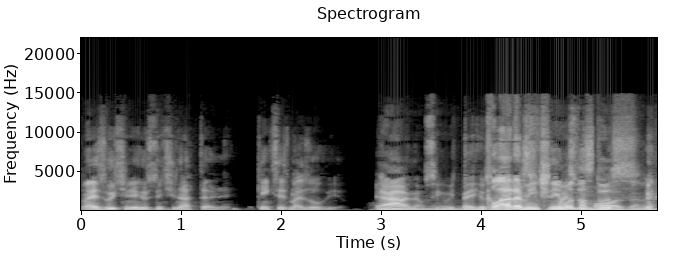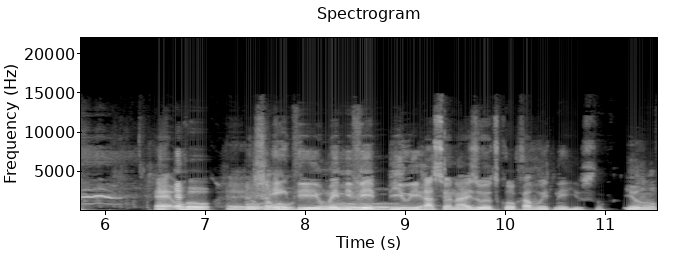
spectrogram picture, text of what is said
Mas Whitney Houston e Tina Turner. Quem que vocês mais ouviram? Ah, não, sim, Whitney Houston. Claramente talvez nenhuma mais das famosa, Né? É, o, É, o- entre ouvi um o- MV Bill e Racionais, o outro colocava o Whitney Houston. Eu, não,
